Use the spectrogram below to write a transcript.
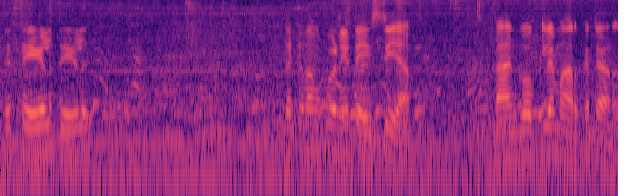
ഇത് തേൾ തേൾ. ഇതൊക്കെ നമുക്ക് വേണമെങ്കിൽ ടേസ്റ്റ് ചെയ്യാം. ബാങ്കോക്കിലെ മാർക്കറ്റാണ്.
